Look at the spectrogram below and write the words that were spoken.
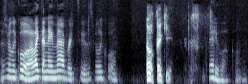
That's really cool. I like the name Maverick too. That's really cool. Oh, thank you. Very welcome.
